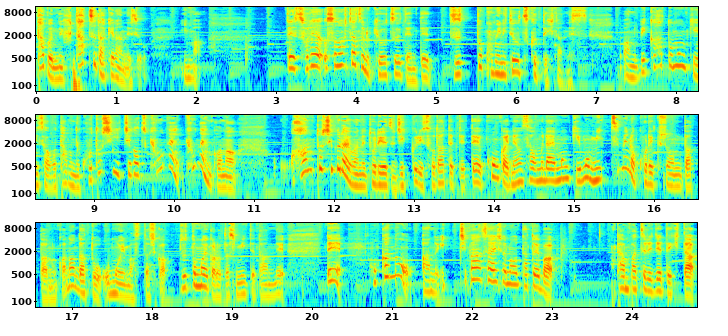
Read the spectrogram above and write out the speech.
多分ね2つだけなんですよ今。でそれその2つの共通点ってずっとコミュニティを作ってきたんです。あのビッグハットモンキーさんは多分ね今年1月去年去年かな？半年ぐらいはねとりあえずじっくり育ててて今回ネオサムライモンキーも3つ目のコレクションだったのかな？だと思います確か。ずっと前から私見てたんで。で他のあの一番最初の例えば単発で出てきた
